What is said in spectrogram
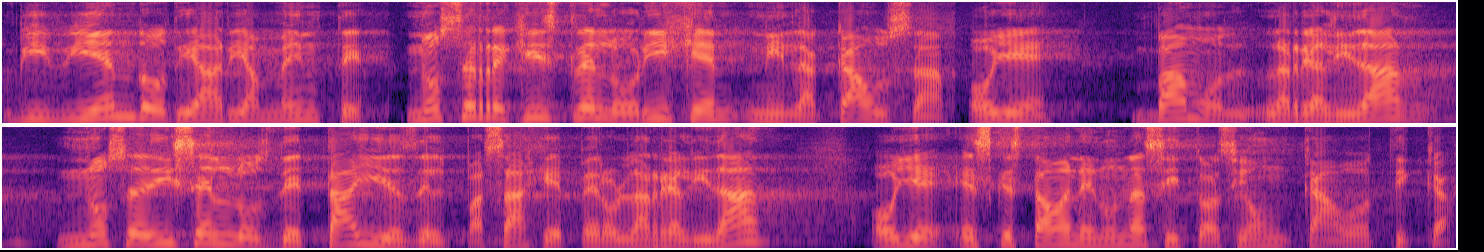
viviendo diariamente. No se registra el origen ni la causa. Oye, vamos, la realidad no se dicen los detalles del pasaje, pero la realidad, oye, es que estaban en una situación caótica.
